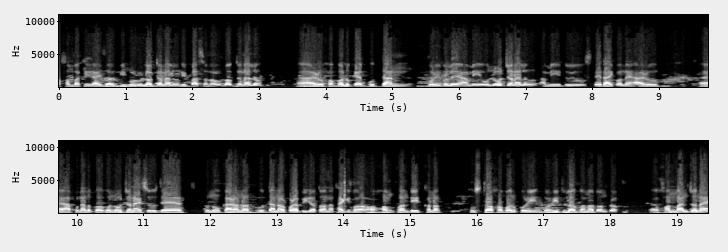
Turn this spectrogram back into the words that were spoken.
অসমবাসী ৰাইজক বিহুৰ ওলগ জনালো নিৰ্বাচনৰ ওলগ জনালো আৰু সকলোকে ভোটদান কৰিবলৈ আমি অনুৰোধ জনালো। আমি দুয়ো ষ্টেট আইকনে আৰু আপোনালোকক অনুৰোধ জনাইছো যে কোনো কাৰণত ভোটদানৰ পৰা বিৰত নাথাকিব। অসমখন দেশখনক সুস্থ সবল কৰি গঢ়ি তোলক। গণতন্ত্ৰক সন্মান জনাই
